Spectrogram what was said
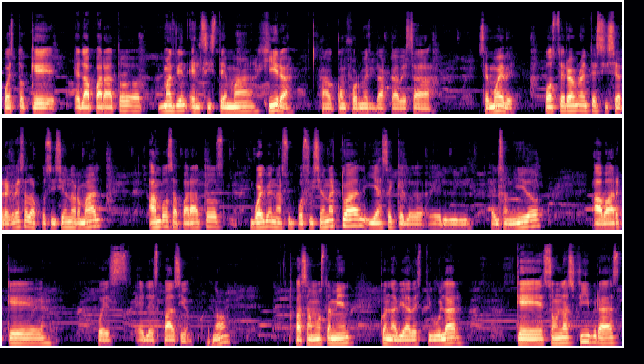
puesto que el aparato, más bien el sistema gira ah, conforme la cabeza se mueve. Posteriormente, si se regresa a la posición normal, ambos aparatos vuelven a su posición actual y hace que el, el, sonido abarque pues el espacio, ¿no? Pasamos también con la vía vestibular, que son las fibras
